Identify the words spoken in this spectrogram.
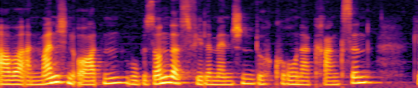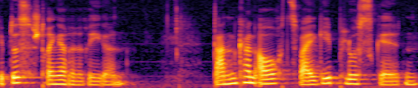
Aber an manchen Orten, wo besonders viele Menschen durch Corona krank sind, gibt es strengere Regeln. Dann kann auch 2G Plus gelten.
